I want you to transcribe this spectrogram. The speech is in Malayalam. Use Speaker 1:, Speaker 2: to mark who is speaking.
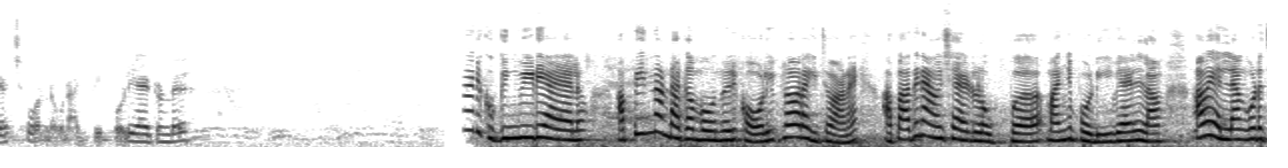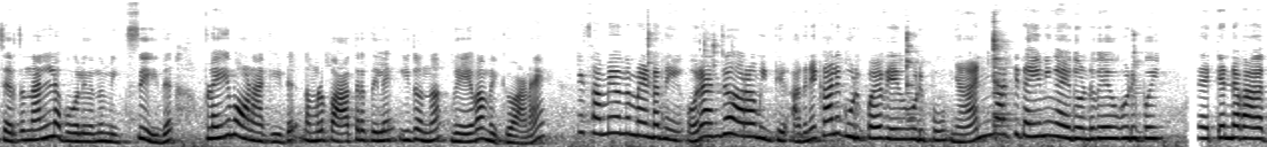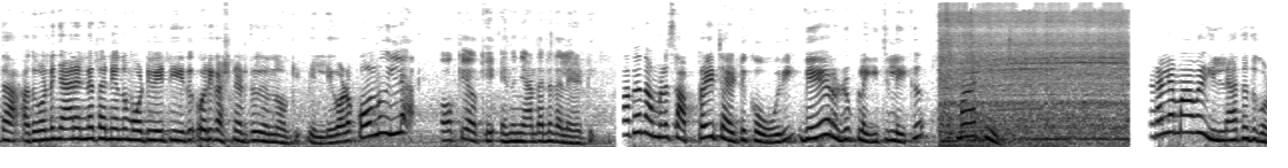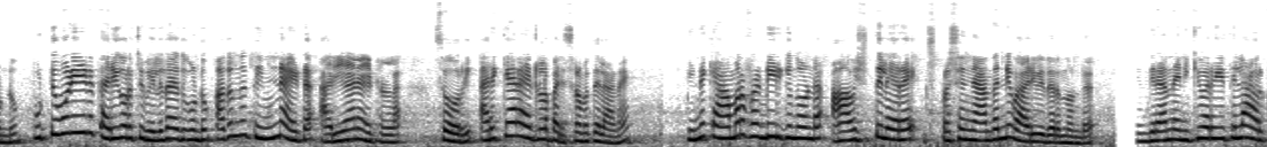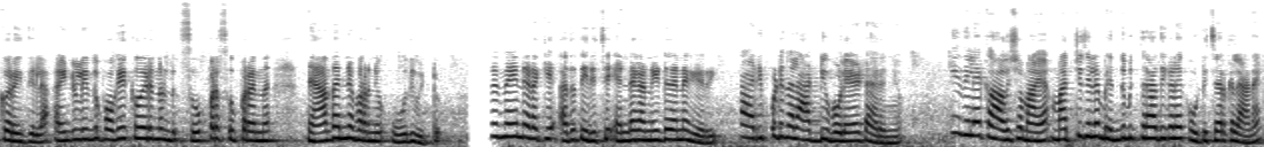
Speaker 1: ചോറിന്റെ കൂടെ അടിപൊളിയായിട്ടുണ്ട്.
Speaker 2: ഒരു കുക്കിംഗ് വീഡിയോ ആയാലോ? അപ്പോൾ ഇന്ന് ഉണ്ടാക്കാൻ പോകുന്ന ഒരു കോളിഫ്ലവർ ഐറ്റമാണ് അപ്പോൾ അതിനാവശ്യമായിട്ടുള്ള ഉപ്പ് മഞ്ഞൾപ്പൊടി വെള്ളം അവയെല്ലാം കൂടെ ചേർത്ത് നല്ല പോലെ ഒന്ന് മിക്സ് ചെയ്ത് ഫ്ലെയിം ഓൺ ആക്കിയിട്ട് നമ്മൾ പാത്രത്തിൽ ഇതൊന്ന് വേവാൻ വെക്കുവാണേ. ഈ സമയമൊന്നും വേണ്ടെന്നേ. ഒരു അഞ്ചോ ആറോ മിനിറ്റ് അതിനേക്കാളും കൂടിപ്പോയ വേവ് കൂടിപ്പോവും. ഞാൻ കറക്റ്റ് ടൈമിംഗ് ആയതുകൊണ്ട് വേവ് കൂടിപ്പോയി. തെറ്റന്റെ ഭാഗത്താ. അതുകൊണ്ട് ഞാൻ എന്നെ തന്നെ ഒന്ന് മോട്ടിവേറ്റ് ചെയ്ത് ഒരു കഷ്ണം എടുത്ത് തിന്ന് നോക്കി. വലിയ കുഴപ്പമൊന്നുമില്ല. Okay okay. എന്ന് ഞാൻ തന്നെ തലയാട്ടി അത് നമ്മൾ സെപ്പറേറ്റ് ആയിട്ട് കോരി വേറൊരു പ്ലേറ്റിലേക്ക് മാറ്റി വെച്ചു. കടലമാവ് ഇല്ലാത്തത് കൊണ്ടും പുട്ടുപൊടിയുടെ തരി കുറച്ച് വലുതായത് കൊണ്ടും അതൊന്ന് തിന്നായിട്ട് അരിയാനായിട്ടുള്ള സോറി അരയ്ക്കാനായിട്ടുള്ള പരിശ്രമത്തിലാണ്. പിന്നെ ക്യാമറ ഫ്രണ്ടിൽ ഇരിക്കുന്നതുകൊണ്ട് ആവശ്യത്തിലേറെ എക്സ്പ്രഷൻ ഞാൻ തന്നെ വാരി വിതറുന്നുണ്ട്. എന്തിനാന്ന് എനിക്കും അറിയത്തില്ല ആർക്കും അറിയത്തില്ല. അതിന്റെ ഉള്ളിൽ നിന്ന് പുകയൊക്കെ വരുന്നുണ്ട്. സൂപ്പർ സൂപ്പർ എന്ന് ഞാൻ തന്നെ പറഞ്ഞു ഊതി വിട്ടു. വരുന്നതിന്റെ ഇടയ്ക്ക് അത് തിരിച്ച് എന്റെ കണ്ണീട്ട് തന്നെ കയറി. അരിപ്പൊടി നല്ല അടിപൊളിയായിട്ട് അരഞ്ഞു. ഇതിലേക്ക് ആവശ്യമായ മറ്റു ചില ബന്ധുമിത്രാദികളെ കൂട്ടിച്ചേർക്കലാണ്.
